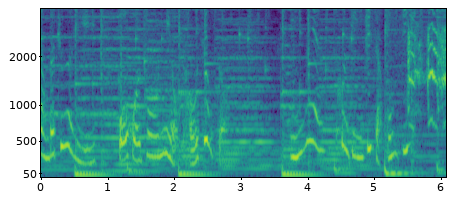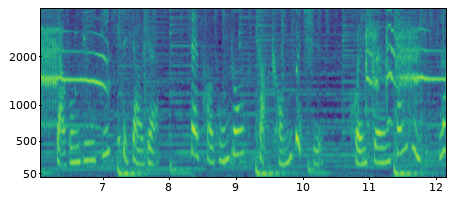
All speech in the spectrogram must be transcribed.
想到这里，火火兔扭头就走，迎面碰见一只小公鸡。小公鸡叽叽地叫着，在草丛中找虫子吃，浑身干净极了。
